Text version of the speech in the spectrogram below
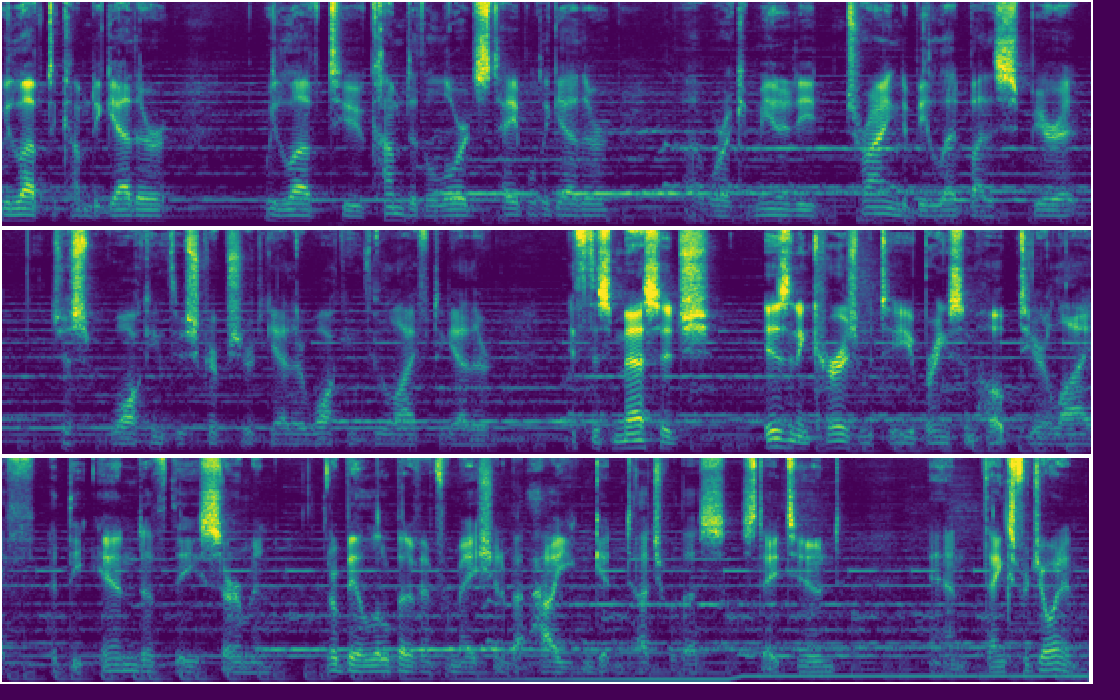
We love to come together. We love to come to the Lord's table together. Uh, we're a community trying to be led by the Spirit, just walking through Scripture together, walking through life together. If this message is an encouragement to you, bring some hope to your life at the end of the sermon there'll be a little bit of information about how you can get in touch with us. Stay tuned, and thanks for joining.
